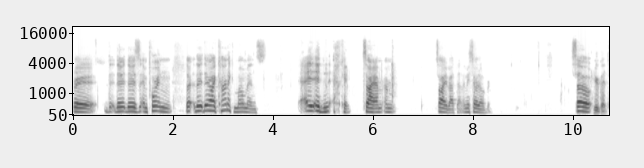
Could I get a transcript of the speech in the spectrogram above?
For there, there's important there, there are iconic moments. It, it okay sorry I'm, I'm sorry about that. Let me start over. So You're good.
